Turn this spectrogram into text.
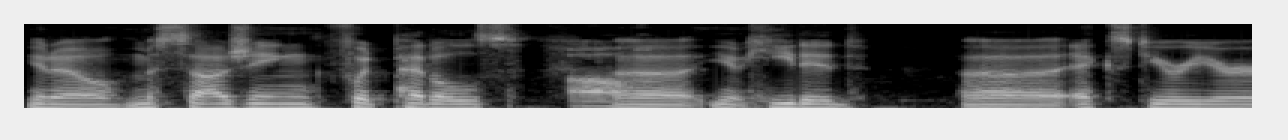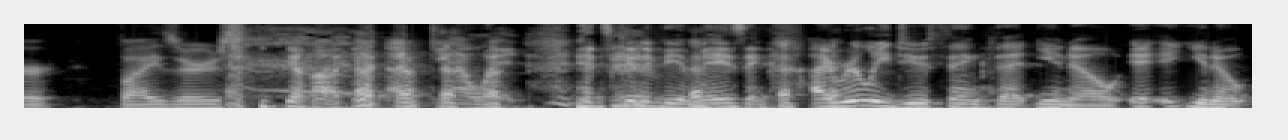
You know, massaging foot pedals. Oh. Uh, you know, heated uh, exterior visors. I can't wait. It's going to be amazing. I really do think that you know, it, you know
